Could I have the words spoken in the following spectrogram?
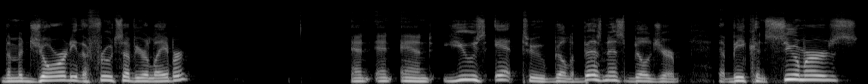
the majority, the fruits of your labor, and and and use it to build a business, build your, be consumers,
